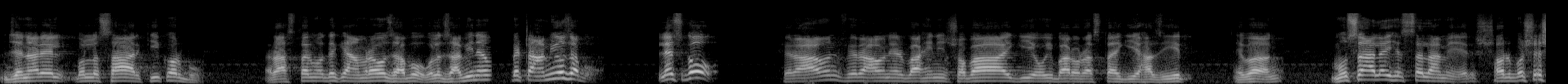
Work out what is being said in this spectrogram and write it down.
জেনারেল বলল, স্যার, কি করব। রাস্তার মধ্যে কি আমরাও যাব? বলে যাবি না বেটা, আমিও যাব। লেটস গো ফেরাউন, ফেরাউনের বাহিনী সবাই গিয়ে ওই বারো রাস্তায় গিয়ে হাজির এবং মুসা আলাইসাল্লামের সর্বশেষ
